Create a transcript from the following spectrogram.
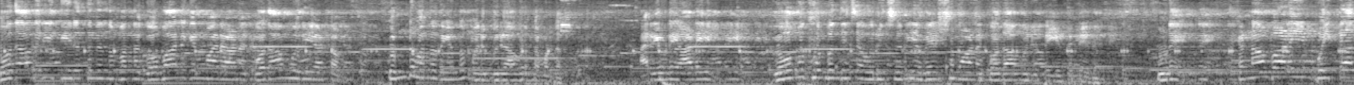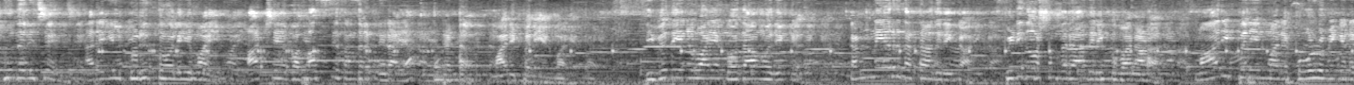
ഗോദാവരി തീരത്ത് നിന്നും വന്ന ഗോപാലകന്മാരാണ് ഗോദാമൂരിയാട്ടം കൊണ്ടുവന്നത് എന്നും ഒരു പുരാവൃത്തമുണ്ട്. അരയുടെ ആടയിൽ ഗോമുഖം ബന്ധിച്ച ഒരു ചെറിയ വേഷമാണ് ഗോദാമുരി തെയ്യത്തിന്റെത്. കൂടെ കണ്ണാമ്പാളിയും പൊയ്ക്കാത് ധരിച്ച് അരയിൽ കുരുത്തോലയുമായി ആക്ഷേപ ഹാസ്യതന്ത്രജ്ഞരായ രണ്ട് മാരിപ്പനിയന്മാർ. ദിവ്യതേനുവായ ഗോദാമൂരിക്ക് കണ്ണേറ് തട്ടാതിരിക്കാൻ പിടിദോഷം വരാതിരിക്കുവാനാണ് മാരിപ്പനിയന്മാർ എപ്പോഴും ഇങ്ങനെ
